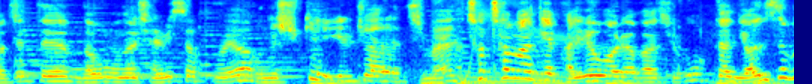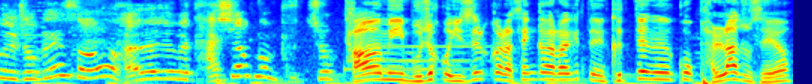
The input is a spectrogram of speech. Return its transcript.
어쨌든 너무 오늘 재밌었고요. 오늘 쉽게 이길 줄 알았지만 처참하게 발려버려가지고 일단 연습을 좀 해서 다음에 다시 한번 붙죠. 다음이 무조건 있을 거라 생각을 하기 때문에 그때는 꼭 발라주세요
